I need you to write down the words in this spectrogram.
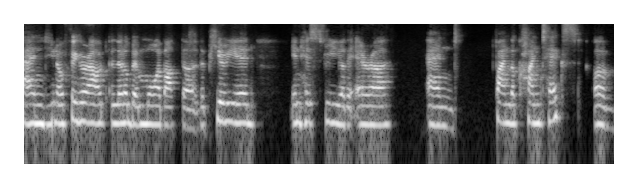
and you know figure out a little bit more about the the period in history or the era and find the context of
